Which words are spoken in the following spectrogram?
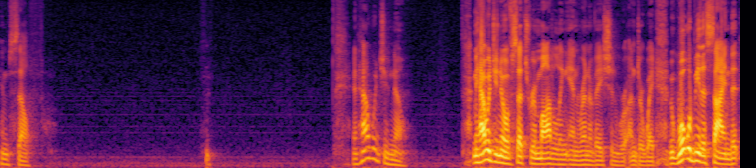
himself. Hmm. And how would you know? I mean, how would you know if such remodeling and renovation were underway? I mean, what would be the sign that,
